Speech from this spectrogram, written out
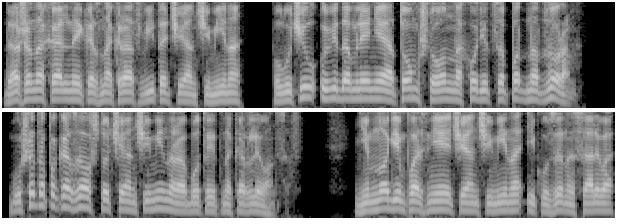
Даже нахальный казнократ Вита Чианчимина получил уведомление о том, что он находится под надзором. Бушета показал, что Чиан Чимина работает на корлеонцев. Немногим позднее Чиан Чимина и кузены Сальва,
